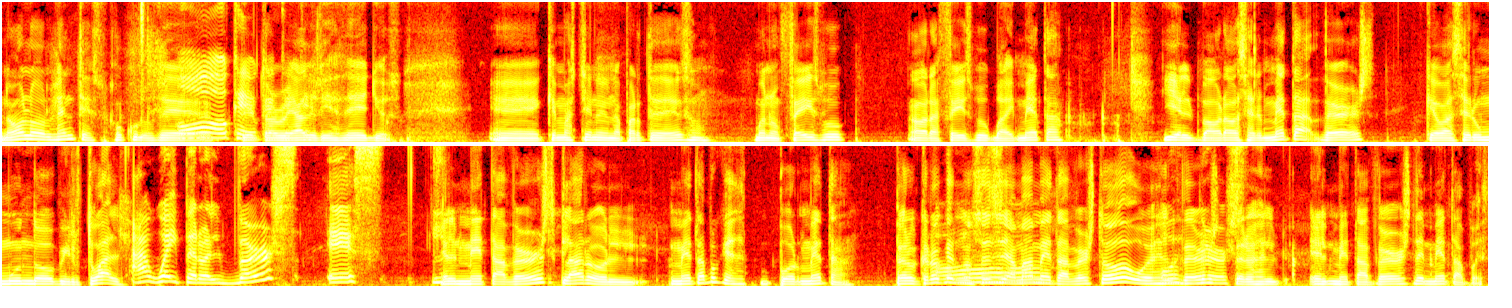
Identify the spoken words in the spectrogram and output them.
No, los lentes, Oculus de Oh, Virtual Reality es de ellos. Eh, ¿Qué más tienen aparte de eso? Bueno, Facebook, ahora Facebook by Meta. Y el, ahora va a ser Metaverse, que va a ser un mundo virtual. Ah, güey, pero el verse es... El Metaverse, claro, el Meta porque es por Meta. Pero creo que no sé si se llama Oh. Metaverse todo o es el verse. pero es el, el Metaverse de Meta, pues.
